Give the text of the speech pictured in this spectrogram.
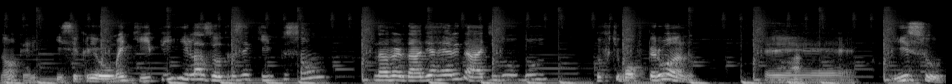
não? Okay. e se criou uma equipe e as outras equipes são, na verdade, a realidade do, do, do futebol peruano. É, isso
